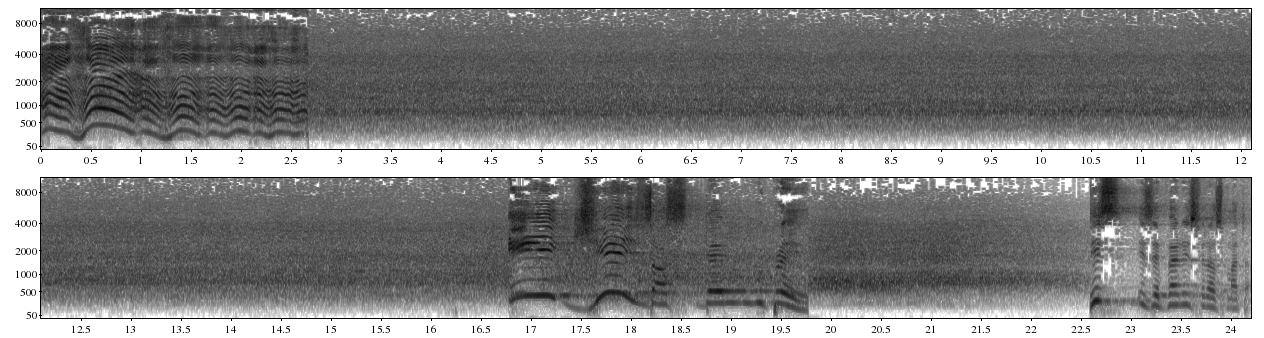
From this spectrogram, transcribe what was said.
Aha, aha, aha, aha. In Jesus' name we pray. This is a very serious matter.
